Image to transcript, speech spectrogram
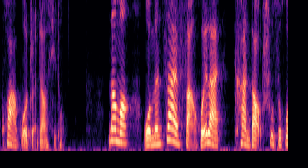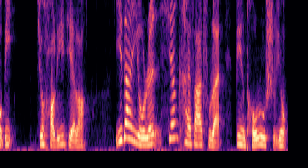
跨国转账系统。那么，我们再返回来看到数字货币，就好理解了。一旦有人先开发出来并投入使用，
